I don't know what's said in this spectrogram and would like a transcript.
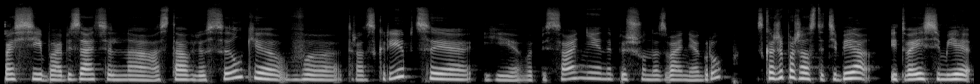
Спасибо. Обязательно оставлю ссылки в транскрипции и в описании напишу название групп. Скажи, пожалуйста, тебе и твоей семье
